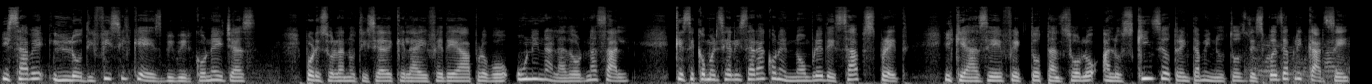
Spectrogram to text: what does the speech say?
y sabe lo difícil que es vivir con ellas. Por eso la noticia de que la FDA aprobó un inhalador nasal que se comercializará con el nombre de Subspread y que hace efecto tan solo a los 15 o 30 minutos después de aplicarse,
